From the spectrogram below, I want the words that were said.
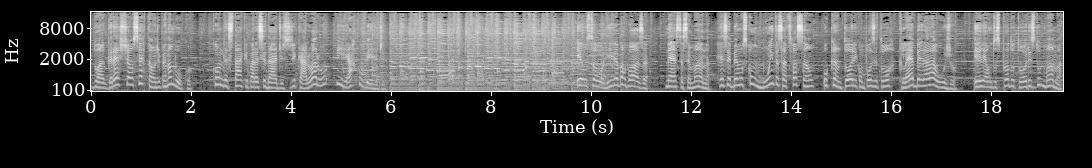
do Agreste ao Sertão de Pernambuco, com destaque para as cidades de Caruaru e Arco Verde. Eu sou Olivia Barbosa. Nesta semana, recebemos com muita satisfação o cantor e compositor Kleber Araújo. Ele é um dos produtores do Mama,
